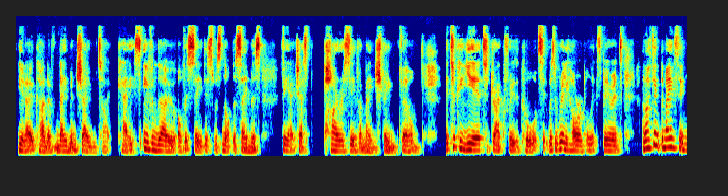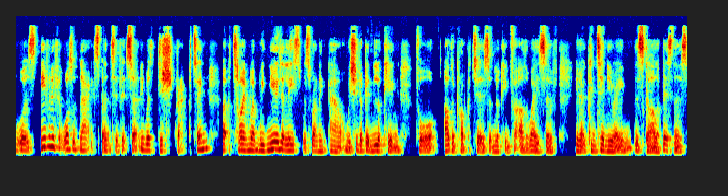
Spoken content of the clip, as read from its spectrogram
you know, kind of name and shame type case, even though obviously this was not the same as VHS piracy of a mainstream film. It took a year to drag through the courts. It was a really horrible experience. And I think the main thing was, even if it wasn't that expensive, it certainly was distracting at a time when we knew the lease was running out and we should have been looking for other properties and looking for other ways of, you know, continuing the Scala business.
